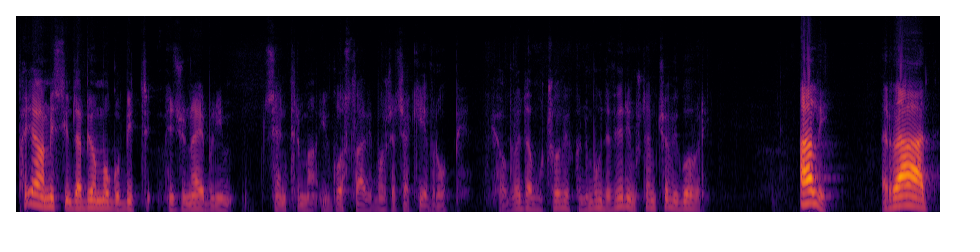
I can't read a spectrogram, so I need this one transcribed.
pa ja mislim da bi on mogu biti među najboljim centrima Jugoslavije, možda čak i Evrope. Ja gledam u čovjeku, ne mogu da vjerujem što mi čovjek govori. Ali, rad,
